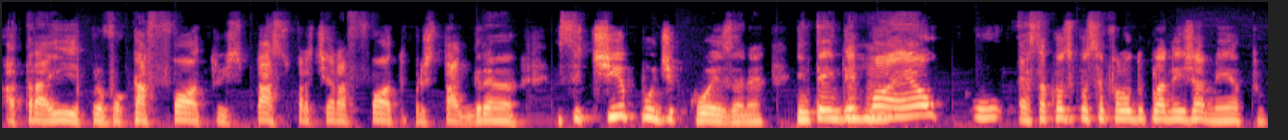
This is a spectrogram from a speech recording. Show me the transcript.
atrair, provocar foto, espaço para tirar foto para o Instagram, esse tipo de coisa, né? Entender Uhum. qual é o, o- essa coisa que você falou do planejamento.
